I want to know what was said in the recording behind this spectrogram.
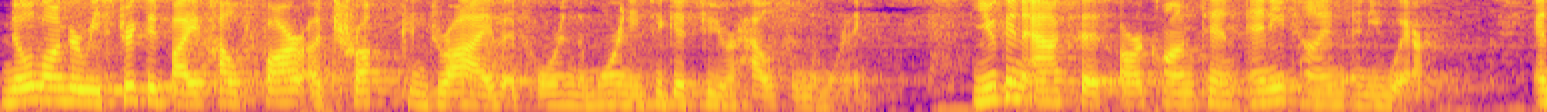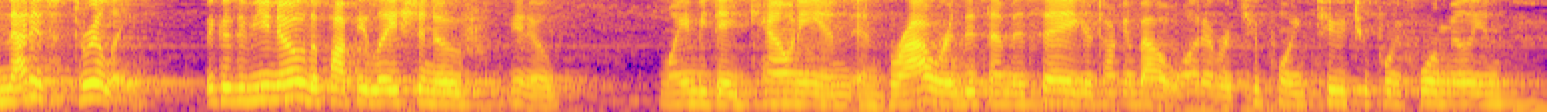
no longer restricted by how far a truck can drive at four in the morning to get to your house in the morning. You can access our content anytime, anywhere. And that is thrilling because if you know the population of, you know, Miami-Dade County and, and Broward, this MSA, you're talking about whatever, 2.2, 2.4 million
